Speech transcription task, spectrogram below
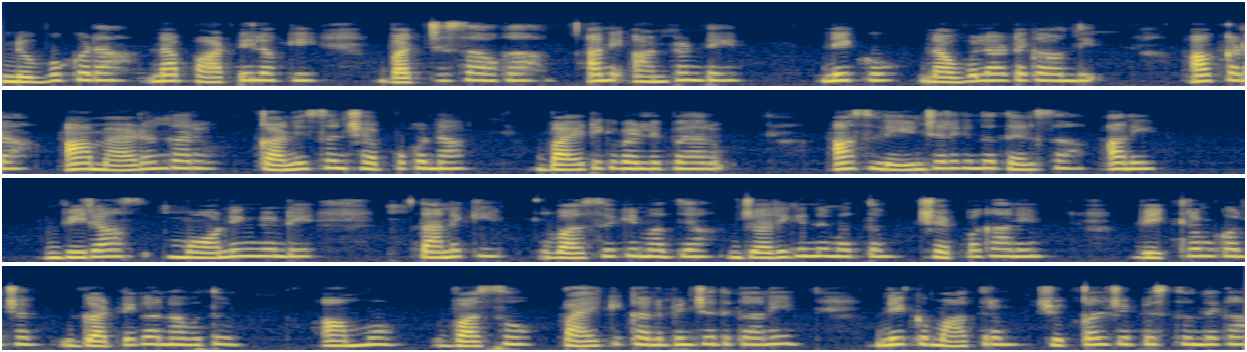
నువ్వు కూడా నా పార్టీలోకి వచ్చేసావుగా అని అంటుంటే నీకు నవ్వులాటగా ఉంది. అక్కడ ఆ మేడం గారు కనీసం చెప్పకుండా బయటికి వెళ్ళిపోయారు. అసలు ఏం జరిగిందో తెలుసా అని విరాస్ మార్నింగ్ నుండి తనకి వసుకి మధ్య జరిగింది మొత్తం చెప్పగానే విక్రమ్ కొంచెం గట్టిగా నవ్వుతూ అమ్మో వసు పైకి కనిపించదు కానీ నీకు మాత్రం చుక్కలు చూపిస్తుందిగా.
